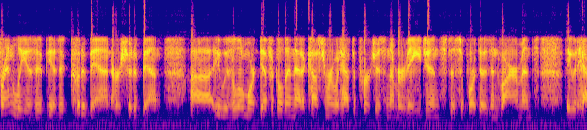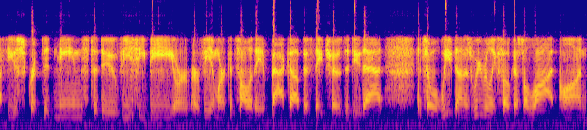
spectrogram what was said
friendly as it as it could have been or should have been. Uh, it was a little more difficult in that a customer would have to purchase a number of agents to support those environments. They would have to use scripted means to do VCB or, or VMware consolidated backup if they chose to do that. And so what we've done is we really focused a lot on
